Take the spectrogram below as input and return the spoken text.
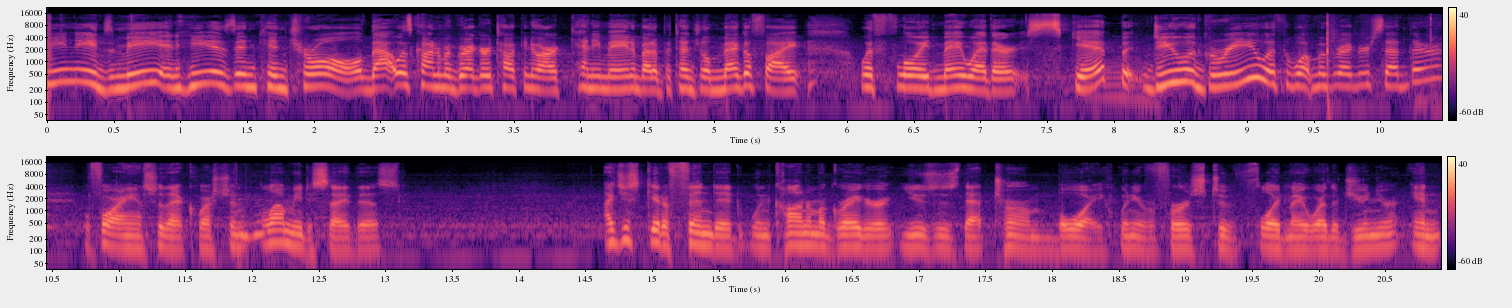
he needs me and he is in control. That was Conor McGregor talking to our Kenny Mayne about a potential mega fight with Floyd Mayweather. Skip, do you agree with what McGregor said there? Before I answer that question, mm -hmm. allow me to say this. I just get offended when Conor McGregor uses that term boy when he refers to Floyd Mayweather Jr. And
